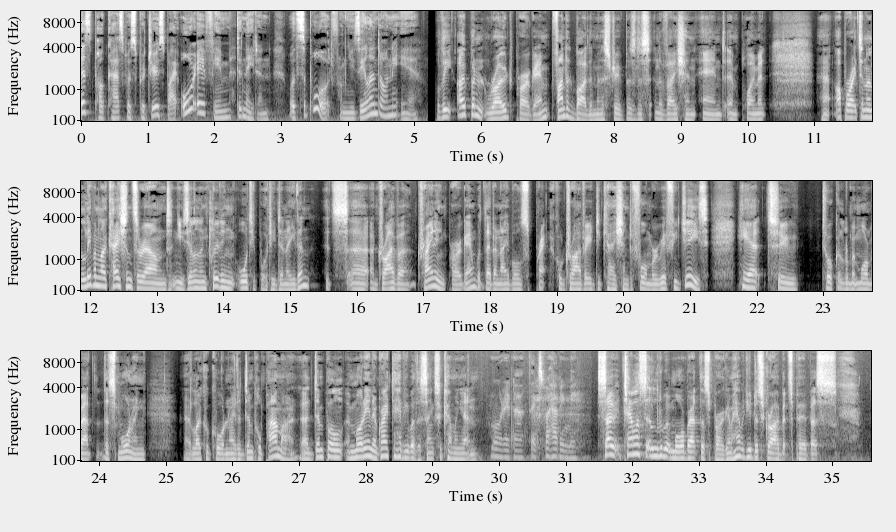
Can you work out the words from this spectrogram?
This podcast was produced by OAR FM Dunedin with support from New Zealand On Air. Well, the Open Road program, funded by the Ministry of Business, Innovation and Employment, uh, operates in 11 locations around New Zealand, including Ōtepoti Dunedin. It's uh, a driver training program that enables practical driver education to former refugees. Here to talk a little bit more about this morning, uh, local coordinator Dimple Palmer. Uh, Dimple Morena, great to have you with us. Thanks for coming in. Morena, thanks for having me. So, tell us a little bit more about this program. How would you describe its purpose?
